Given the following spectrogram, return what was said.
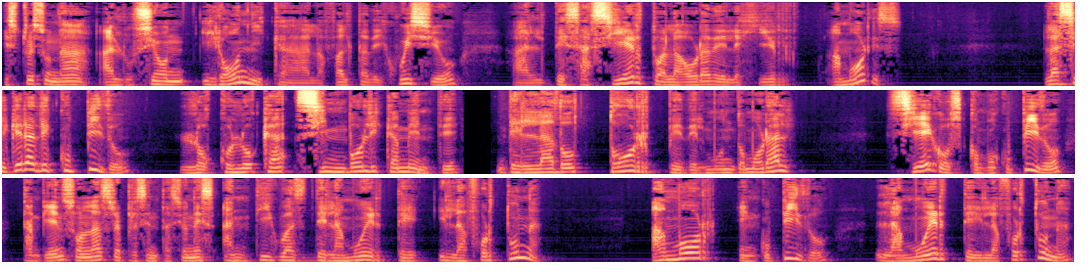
Esto es una alusión irónica a la falta de juicio, al desacierto a la hora de elegir amores. La ceguera de Cupido lo coloca simbólicamente del lado torpe del mundo moral. Ciegos como Cupido también son las representaciones antiguas de la muerte y la fortuna. Amor en Cupido, la muerte y la fortuna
